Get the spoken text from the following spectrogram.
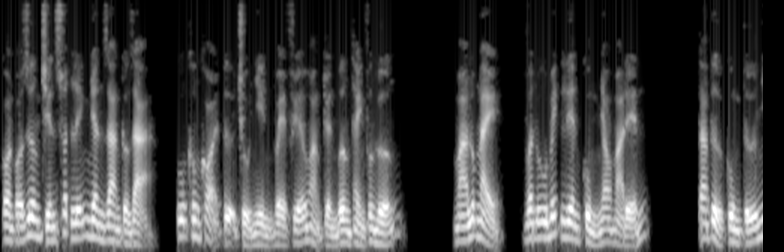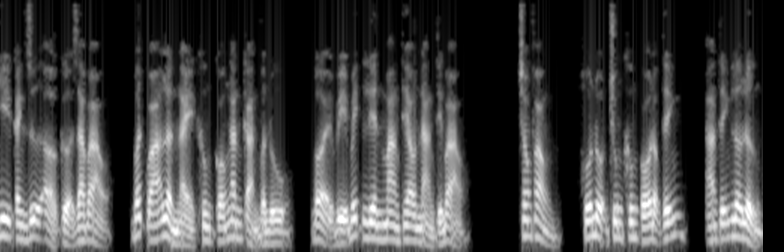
còn có dương chiến xuất lĩnh nhân gian cường giả, cũng không khỏi tự chủ nhìn về phía hoàng tuyển vương thành phương hướng. Mà lúc này, vân u bích liên cùng nhau mà đến. Tam tử cùng tứ nhi canh giữ ở cửa ra vào, bất quá lần này không có ngăn cản vân u, bởi vì bích liên mang theo nàng tiến vào. Trong phòng, hỗn độn chung không có động tĩnh, an tĩnh lơ lửng.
